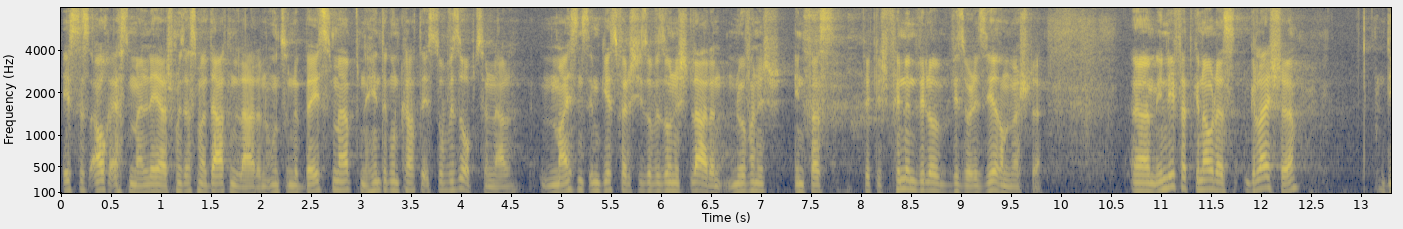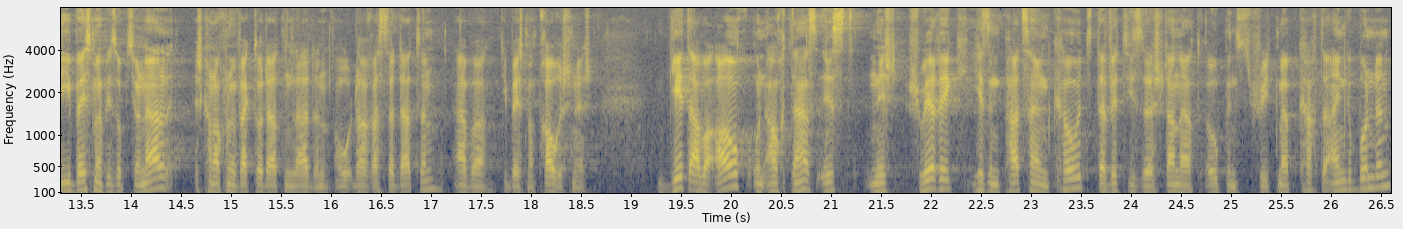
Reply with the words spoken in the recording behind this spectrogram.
ist es auch erstmal leer. Ich muss erstmal Daten laden. Und so eine Basemap, eine Hintergrundkarte ist sowieso optional. Meistens im GIS werde ich die sowieso nicht laden, nur wenn ich irgendwas wirklich finden will oder visualisieren möchte. Ähm, in Leaflet genau das Gleiche. Die Basemap ist optional. Ich kann auch nur Vektordaten laden oder Rasterdaten, aber die Basemap brauche ich nicht. Geht aber auch, und auch das ist nicht schwierig. Hier sind ein paar Zeilen Code, da wird diese Standard OpenStreetMap-Karte eingebunden.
